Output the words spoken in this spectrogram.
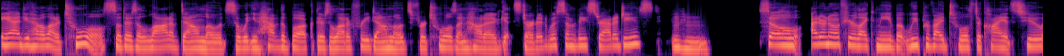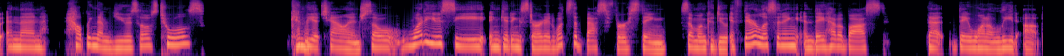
and you have a lot of tools. So there's a lot of downloads. So when you have the book, there's a lot of free downloads for tools on how to get started with some of these strategies. Mm-hmm. So I don't know if you're like me, but we provide tools to clients too. And then helping them use those tools can be hmm. a challenge. So what do you see in getting started? What's the best first thing someone could do if they're listening and they have a boss that they want to lead up?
